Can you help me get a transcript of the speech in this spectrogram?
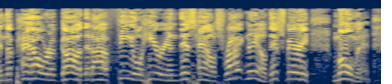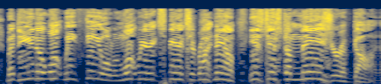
and the power of God that I feel here in this house right now, this very moment. But do you know what we feel and what we're experiencing right now is just a measure of God.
